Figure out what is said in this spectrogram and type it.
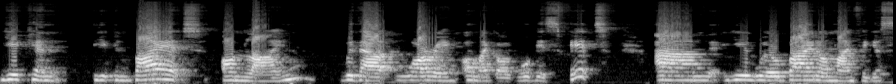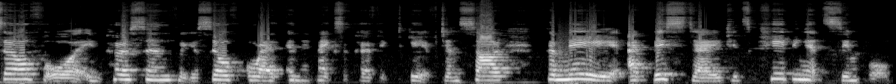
you can, you can buy it online without worrying, oh my God, will this fit? Um, you will buy it online for yourself or in person for yourself, or and it makes a perfect gift. And so, for me, at this stage, it's keeping it simple,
